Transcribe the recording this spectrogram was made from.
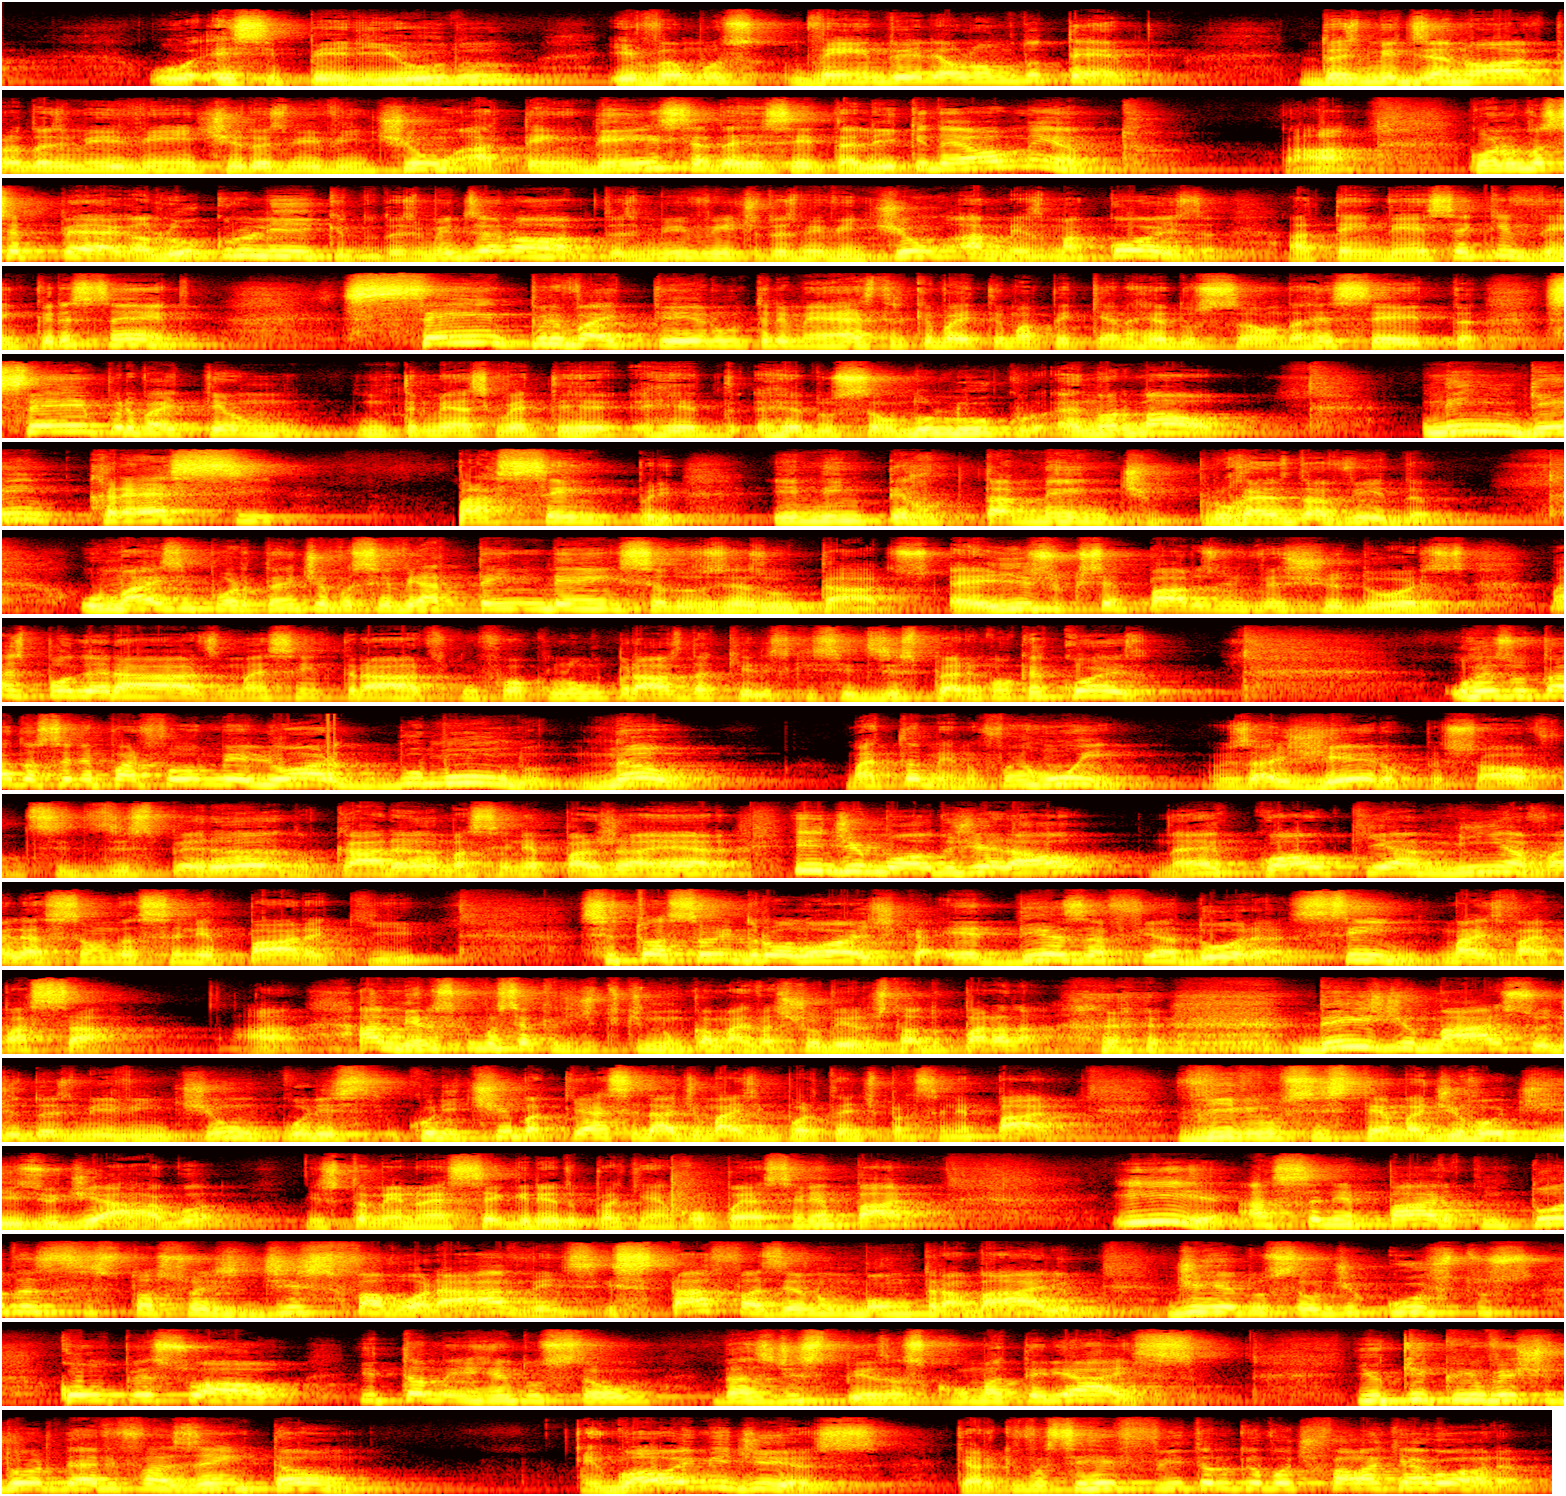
esse período e vamos vendo ele ao longo do tempo. 2019 para 2020 e 2021, a tendência da receita líquida é aumento. Tá? Quando você pega lucro líquido 2019, 2020, 2021, a mesma coisa. A tendência é que vem crescendo. Sempre vai ter um trimestre que vai ter uma pequena redução da receita, sempre vai ter um, um trimestre que vai ter redução do lucro, é normal. Ninguém cresce para sempre, ininterruptamente, para o resto da vida. O mais importante é você ver a tendência dos resultados. É isso que separa os investidores mais ponderados, mais centrados, com foco a longo prazo, daqueles que se desesperam em qualquer coisa. O resultado da Sanepar foi o melhor do mundo? Não, mas também não foi ruim. Um exagero, o pessoal se desesperando, caramba, a Sanepar já era. E de modo geral, né, qual que é a minha avaliação da Sanepar aqui? Situação hidrológica é desafiadora, sim, mas vai passar. Tá? A menos que você acredite que nunca mais vai chover no estado do Paraná. Desde março de 2021, Curitiba, que é a cidade mais importante para a Sanepar, vive um sistema de rodízio de água. Isso também não é segredo para quem acompanha a Sanepar. E a Sanepar, com todas essas situações desfavoráveis, está fazendo um bom trabalho de redução de custos com o pessoal e também redução das despesas com materiais. E o que, que o investidor deve fazer então? Igual a M Dias, quero que você reflita no que eu vou te falar aqui agora.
